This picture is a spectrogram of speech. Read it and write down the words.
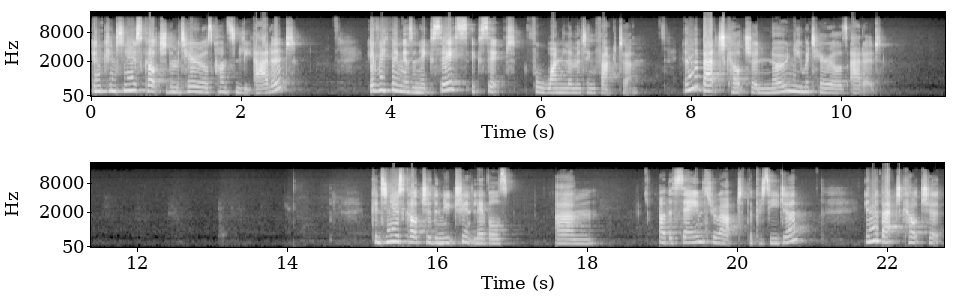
In continuous culture, the material is constantly added. Everything is in excess except for one limiting factor. In the batch culture, no new material is added. Continuous culture, the nutrient levels um, are the same throughout the procedure. In the batch culture,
